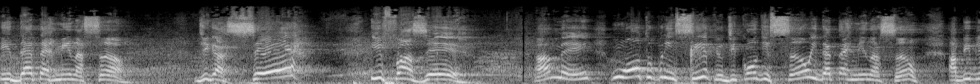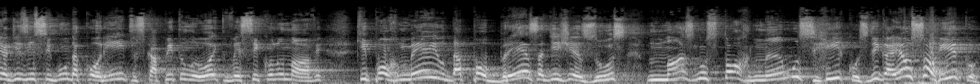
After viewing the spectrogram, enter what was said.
e determinação. Diga ser e fazer. Amém. Um outro princípio de condição e determinação. A Bíblia diz em 2 Coríntios, capítulo 8, versículo 9, que por meio da pobreza de Jesus, nós nos tornamos ricos. Diga, eu sou rico.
